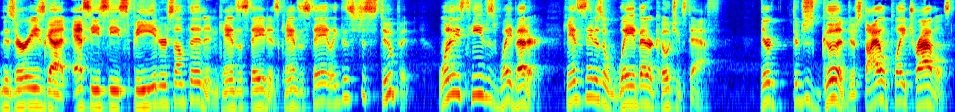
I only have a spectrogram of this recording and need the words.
Missouri's got SEC speed or something, and Kansas State is Kansas State. Like, this is just stupid. One of these teams is way better. Kansas State has a way better coaching staff. They're they're just good. Their style of play travels.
